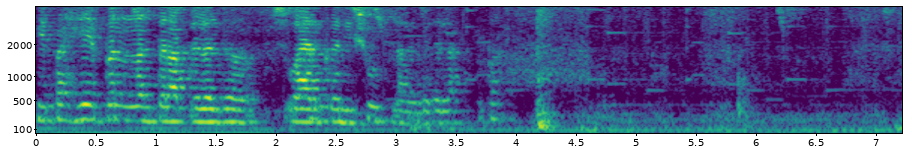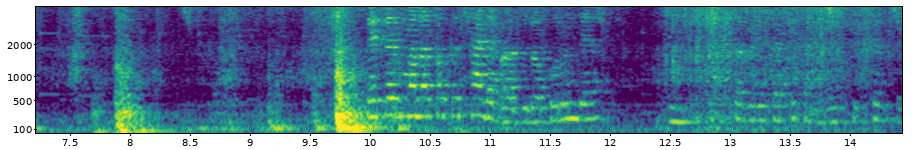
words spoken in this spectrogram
हे पा हे पण नंतर आपल्याला जर वायर करी शूटला वगैरे लागते पा त्याच्यात मला फक्त साड्या बाजूला करून द्या. सगळे व्यवस्थित ठेवते.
